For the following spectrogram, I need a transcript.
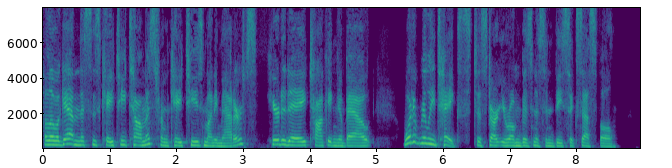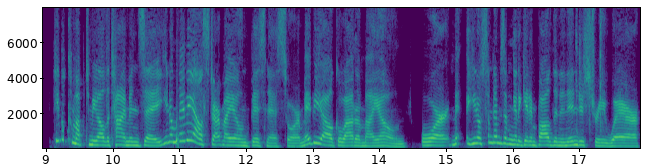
Hello again. This is KT Thomas from KT's Money Matters, here today talking about what it really takes to start your own business and be successful. People come up to me all the time and say, you know, maybe I'll start my own business or maybe I'll go out on my own. Or, you know, sometimes I'm going to get involved in an industry where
